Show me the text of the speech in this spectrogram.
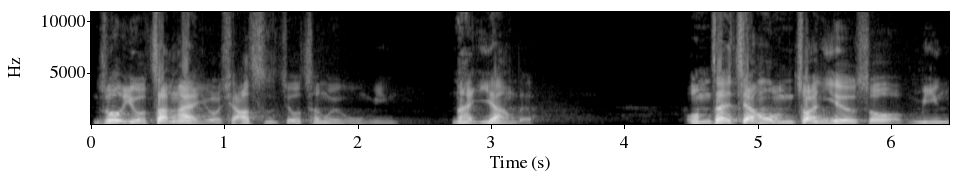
如果有障碍、有瑕疵，就称为无名。那一样的，我们在讲我们专业的时候名；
